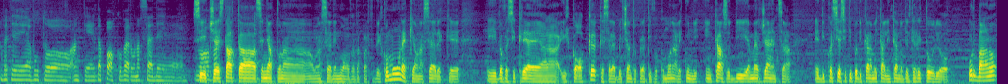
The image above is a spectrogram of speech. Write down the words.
Avete avuto anche da poco, vero, una sede Sì, nuova? c'è stata assegnata una, una sede nuova da parte del comune, che è una sede che, eh, dove si creerà il COC, che sarebbe il centro operativo comunale, quindi in caso di emergenza e di qualsiasi tipo di calamità all'interno del territorio urbano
